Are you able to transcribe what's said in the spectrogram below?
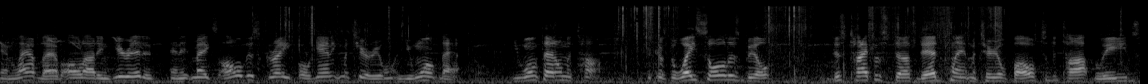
and lablab all out in here It, and it makes all this great organic material and you want that. You want that on the top because the way soil is built, this type of stuff, dead plant material falls to the top, leaves.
